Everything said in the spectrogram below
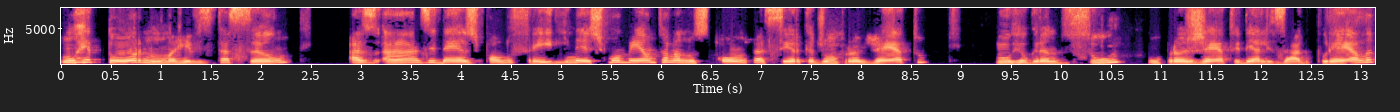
um retorno, uma revisitação às ideias de Paulo Freire. E neste momento ela nos conta acerca de um projeto no Rio Grande do Sul, um projeto idealizado por ela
